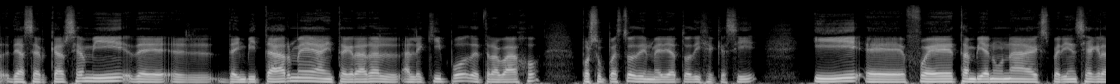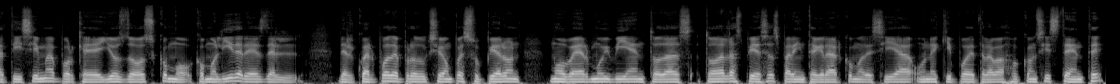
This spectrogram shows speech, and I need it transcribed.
de acercarse a mí, de, de invitarme a integrar al, al, equipo de trabajo. Por supuesto, de inmediato dije que sí y eh, fue también una experiencia gratísima porque ellos dos como, como líderes del, del, cuerpo de producción pues supieron mover muy bien todas, todas las piezas para integrar como decía un equipo de trabajo consistente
